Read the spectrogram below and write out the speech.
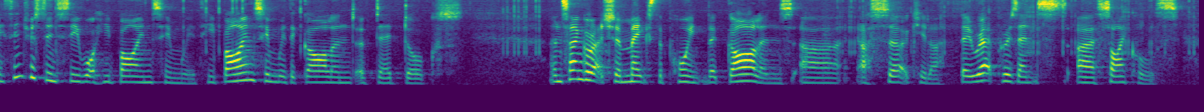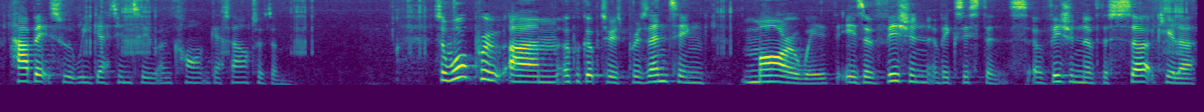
it's interesting to see what he binds him with. He binds him with a garland of dead dogs. And Sangharakshita makes the point that garlands uh, are circular. They represent uh, cycles, habits that we get into and can't get out of them. So, what um, Upagupta is presenting Mara with is a vision of existence, a vision of the circular,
